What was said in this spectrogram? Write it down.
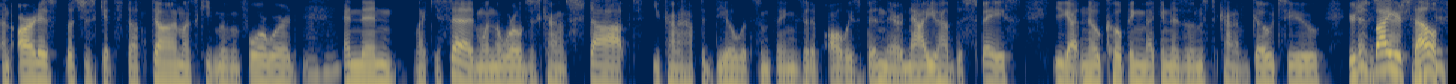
an artist. Let's just get stuff done. Let's keep moving forward. Mhm. And then, like you said, when the world just kind of stopped, you kind of have to deal with some things that have always been there. Now you have the space, you got no coping mechanisms to kind of go to. You're No just by yourself,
